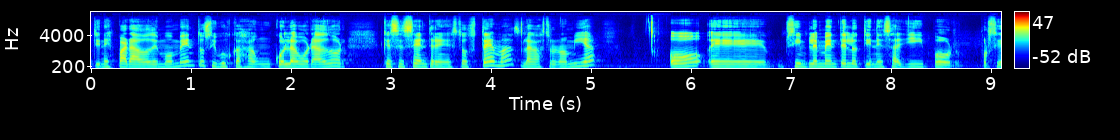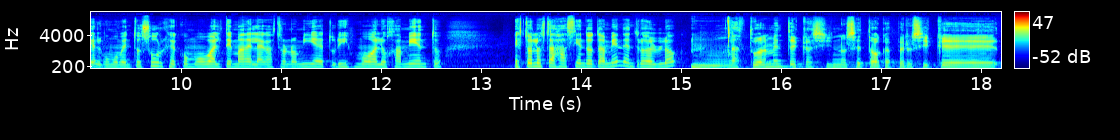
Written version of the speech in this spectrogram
tienes parado de momento, si buscas a un colaborador que se centre en estos temas, la gastronomía, o eh, simplemente lo tienes allí por, por si algún momento surge, cómo va el tema de la gastronomía, de turismo, alojamiento. ¿Esto lo estás haciendo también dentro del blog? Mm, actualmente casi no se toca, pero sí que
